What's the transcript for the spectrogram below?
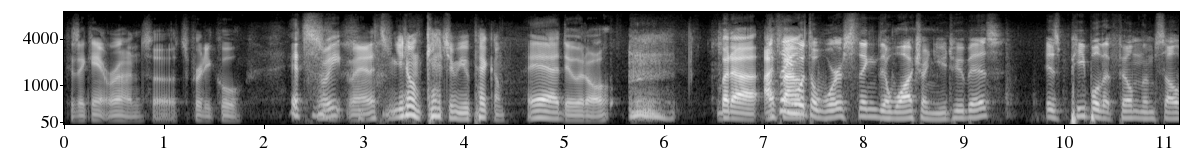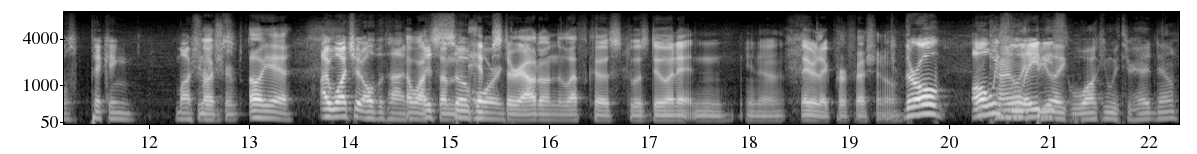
because they can't run. So it's pretty cool. It's sweet, man. It's You don't catch them, you pick them. yeah, I do it all. but uh, I I'll tell found you what the worst thing to watch on YouTube is, is people that film themselves picking mushrooms. mushrooms. Oh yeah, I watch it all the time. I watched it's some so boring. hipster out on the left coast was doing it, and you know they were like professional. They're all always Kinda like, be ladies. like walking with your head down.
